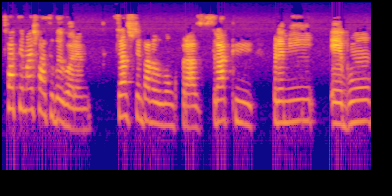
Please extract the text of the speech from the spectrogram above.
De facto é mais fácil agora. Será sustentável a longo prazo? Será que para mim é bom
